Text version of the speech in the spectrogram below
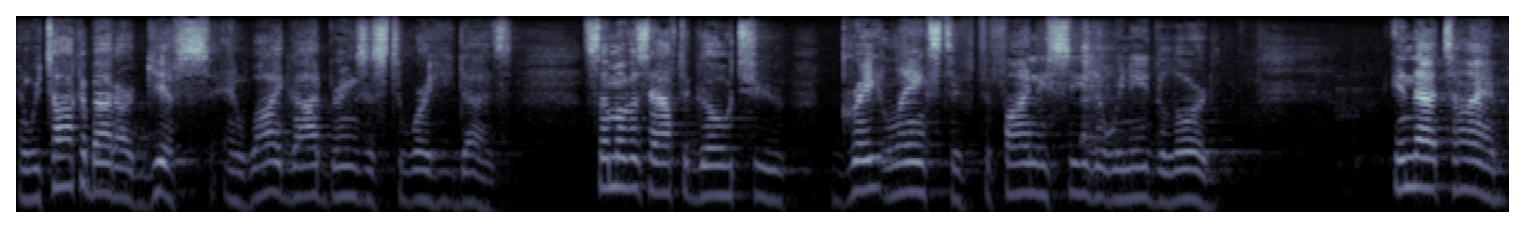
And we talk about our gifts and why God brings us to where He does. Some of us have to go to great lengths to, to finally see that we need the Lord. In that time,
